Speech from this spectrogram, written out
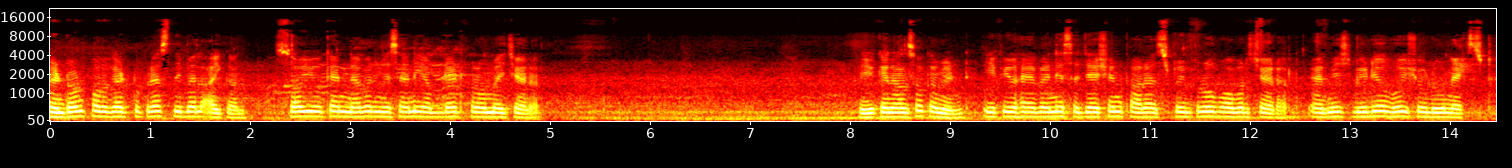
and don't forget to press the bell icon so you can never miss any update from my channel you can also comment if you have any suggestion for us to improve our channel and which video we should do next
